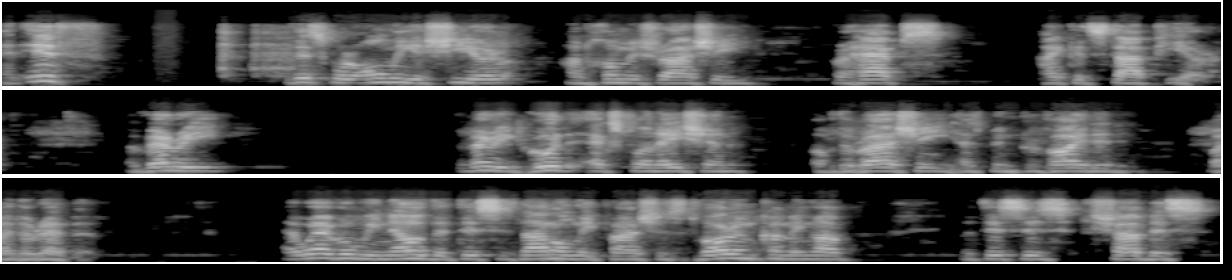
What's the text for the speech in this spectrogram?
And if this were only a shiur on Chumash Rashi, perhaps I could stop here. A very, a very good explanation of the Rashi has been provided by the Rebbe. However, we know that this is not only Parshas Dvarim coming up, but this is Shabbos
